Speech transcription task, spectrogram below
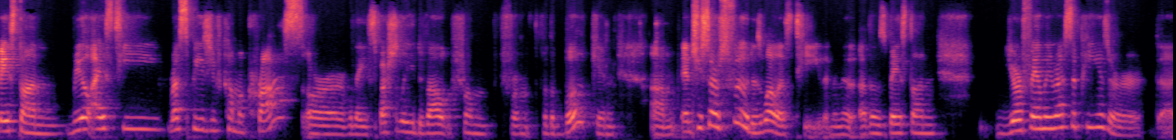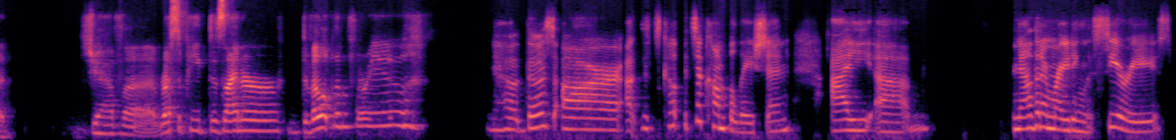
based on real iced tea recipes you've come across, or were they specially developed from from for the book? And um, and she serves food as well as tea. I mean, are those based on your family recipes, or uh, do you have a recipe designer develop them for you? No, those are uh, it's it's a compilation. I um, now that I'm writing the series,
